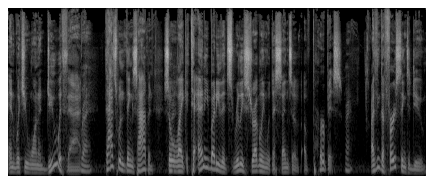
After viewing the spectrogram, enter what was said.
and what you want to do with that, Right. that's when things happen. So, like to anybody that's really struggling with a sense of, of purpose, Right. I think the first thing to do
